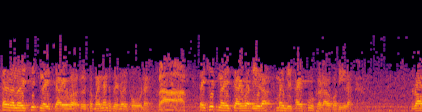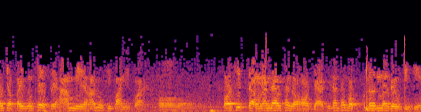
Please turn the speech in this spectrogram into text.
แต่ก็เลยคิดในใจว่าเออทำไมนั่นทำไมร้อยโทนะครับแต่คิดในใจว่าดีละ ไม่มีใครพูดกับเราก็ดีละ เราจะไปกรุงเทพไปหาเมียหาลูกที่บ้านดีกว่าอพอคิดจังนั้นแล้วท่านก็ออกจากที่นั่นท่านบอกเดินมันเร็วจริง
